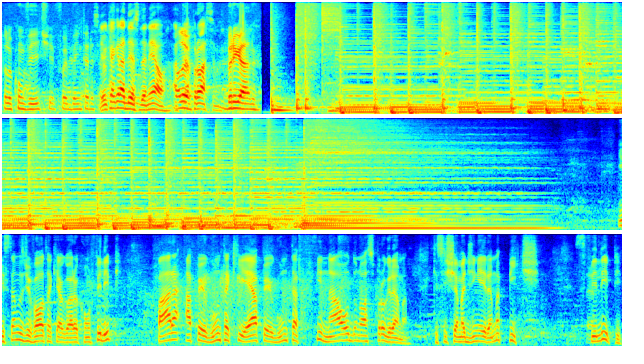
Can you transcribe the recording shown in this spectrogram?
pelo convite, foi bem interessante. Eu que agradeço, Daniel. Valeu. Até a próxima. Obrigado. E estamos de volta aqui agora com o Felipe para a pergunta que é a pergunta final do nosso programa, que se chama Dinheirama Pitch. Certo. Felipe,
